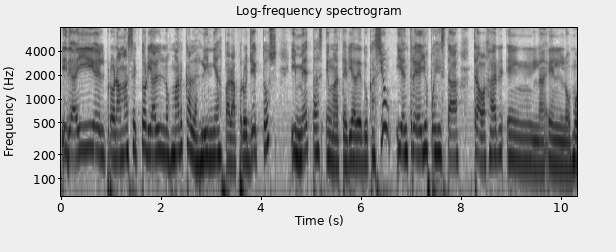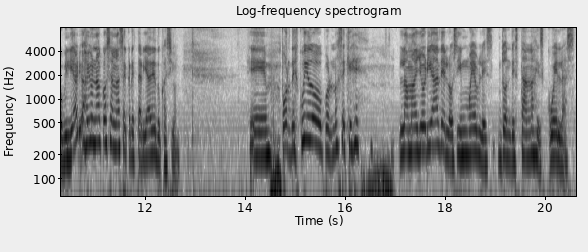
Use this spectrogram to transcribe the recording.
Y de ahí el programa sectorial nos marca las líneas para proyectos y metas en materia de educación. Y entre ellos pues está trabajar en, los mobiliarios. Hay una cosa en la Secretaría de Educación. Eh, por descuido, por no sé qué, la mayoría de los inmuebles donde están las escuelas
